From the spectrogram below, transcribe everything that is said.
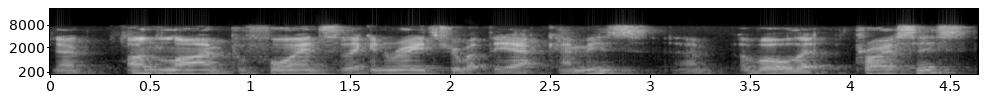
you know, online performance so they can read through what the outcome is um, of all that process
